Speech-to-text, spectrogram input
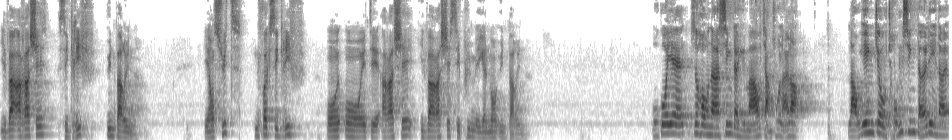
il va arracher ses griffes une par une. Et ensuite, une fois que ses griffes ont, ont été arrachées, il va arracher ses plumes également une par une. 五个月之后呢，新的羽毛长出来了，老鹰就重新得力呢，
